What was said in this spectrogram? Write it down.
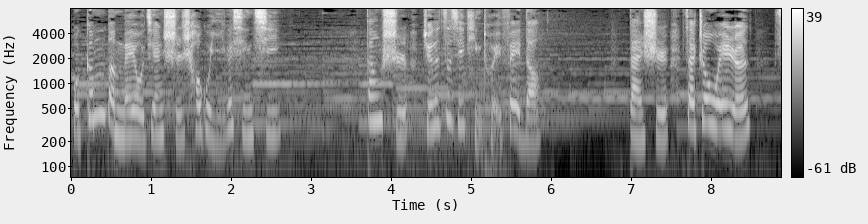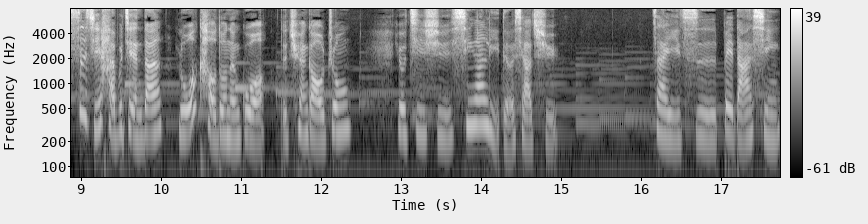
我根本没有坚持超过一个星期。当时觉得自己挺颓废的。但是在周围人四级还不简单，裸考都能过的劝告中，又继续心安理得下去。再一次被打醒，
